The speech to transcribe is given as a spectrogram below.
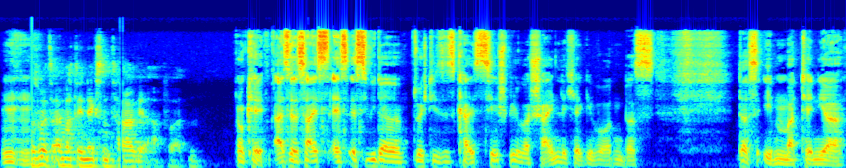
Mhm. Muss man jetzt einfach die nächsten Tage abwarten. Okay, also das heißt, es ist wieder durch dieses KSC-Spiel wahrscheinlicher geworden, dass, dass eben Matenja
